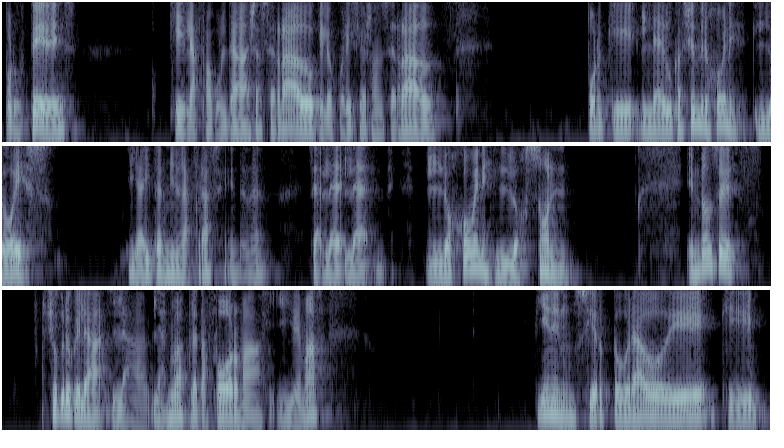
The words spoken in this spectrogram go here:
por ustedes, que la facultad haya cerrado, que los colegios hayan cerrado. Porque la educación de los jóvenes lo es. Y ahí termina la frase, ¿entendés? O sea, los jóvenes lo son. Entonces, yo creo que las nuevas plataformas y demás tienen un cierto grado de que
